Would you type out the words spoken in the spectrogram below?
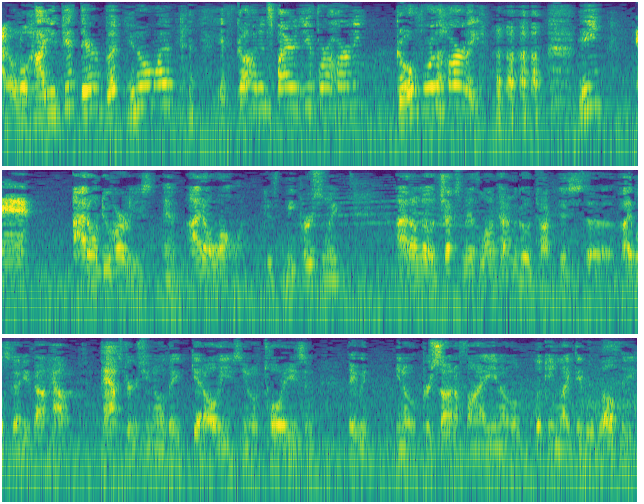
I don't know how you get there, but you know what? if God inspires you for a Harley, go for the Harley. Me, eh, I don't do Harleys, and I don't want one. Because me personally, I don't know. Chuck Smith a long time ago talked this uh, Bible study about how pastors, you know, they get all these, you know, toys and they would, you know, personify, you know, looking like they were wealthy,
